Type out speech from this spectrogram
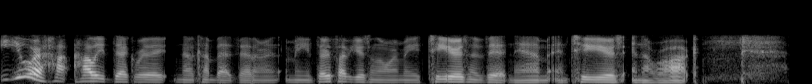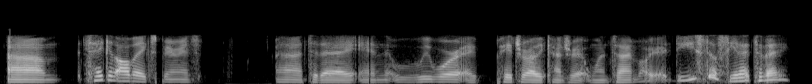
You are a highly decorated know, combat veteran. I mean, 35 years in the Army, two years in Vietnam, and two years in Iraq. Um, taking all the experience uh, today, and we were a patriotic country at one time. Do you still see that today?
